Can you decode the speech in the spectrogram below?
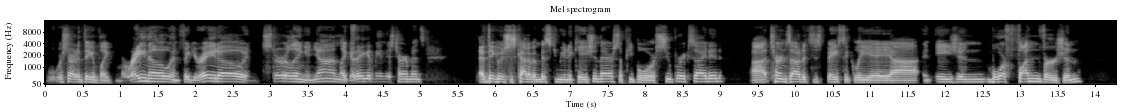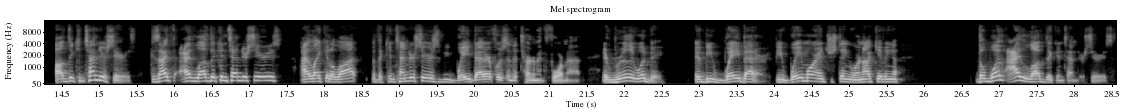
we're starting to think of like Moreno and Figueiredo and Sterling and Yan. Like, are they going to be in these tournaments? I think it was just kind of a miscommunication there. So people were super excited. Uh, turns out it's just basically a uh, an Asian, more fun version of the contender series because I I love the contender series. I like it a lot, but the contender series would be way better if it was in a tournament format. It really would be. It'd be way better. It'd be way more interesting. We're not giving a the one I love the contender series.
